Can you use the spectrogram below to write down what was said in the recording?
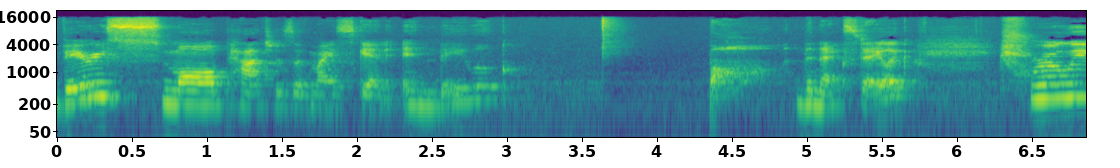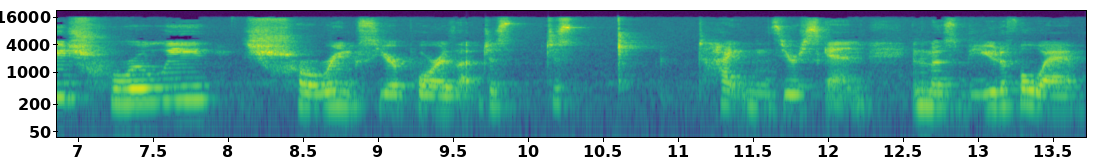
very small patches of my skin and they look bomb the next day. Like truly, truly shrinks your pores up. Just, just tightens your skin in the most beautiful way.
